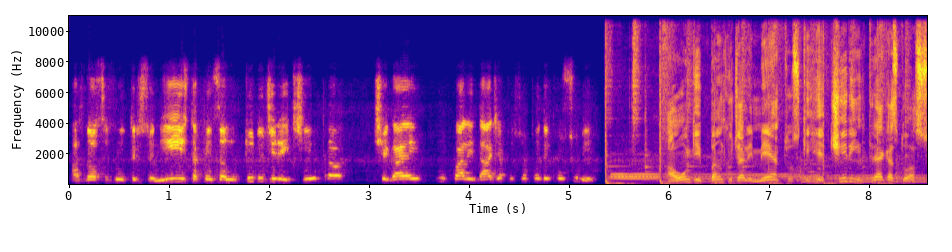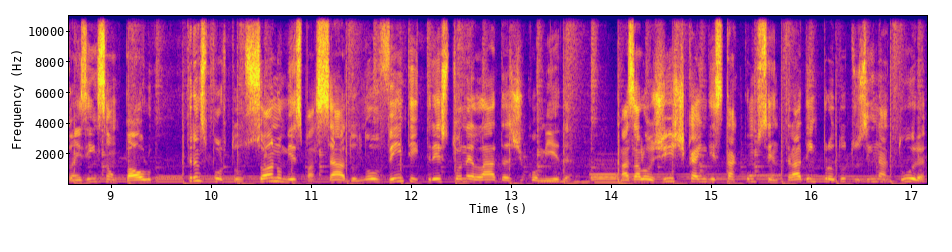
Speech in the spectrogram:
as nossas nutricionistas, pensando tudo direitinho para chegar em qualidade e a pessoa poder consumir. A ONG Banco de Alimentos, que retira e entrega as doações em São Paulo, transportou só no mês passado 93 toneladas de comida. Mas a logística ainda está concentrada em produtos in natura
